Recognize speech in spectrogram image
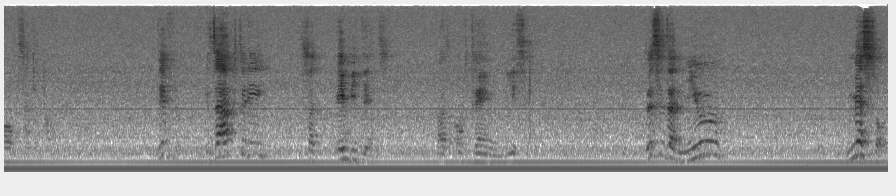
of such a boundary. If exactly such evidence was obtained recently. This is a new method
